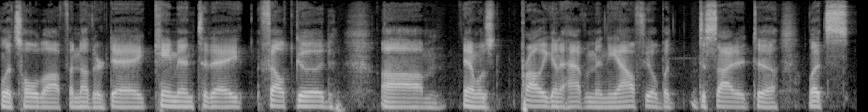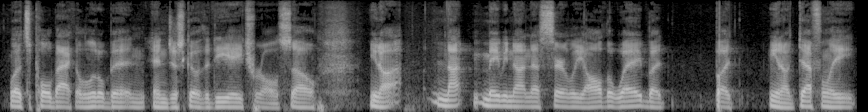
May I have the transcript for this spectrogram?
let's hold off another day. Came in today, felt good, um, and was probably going to have him in the outfield, but decided to let's let's pull back a little bit and, and just go the DH role. So, you know, not maybe not necessarily all the way, but but you know definitely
